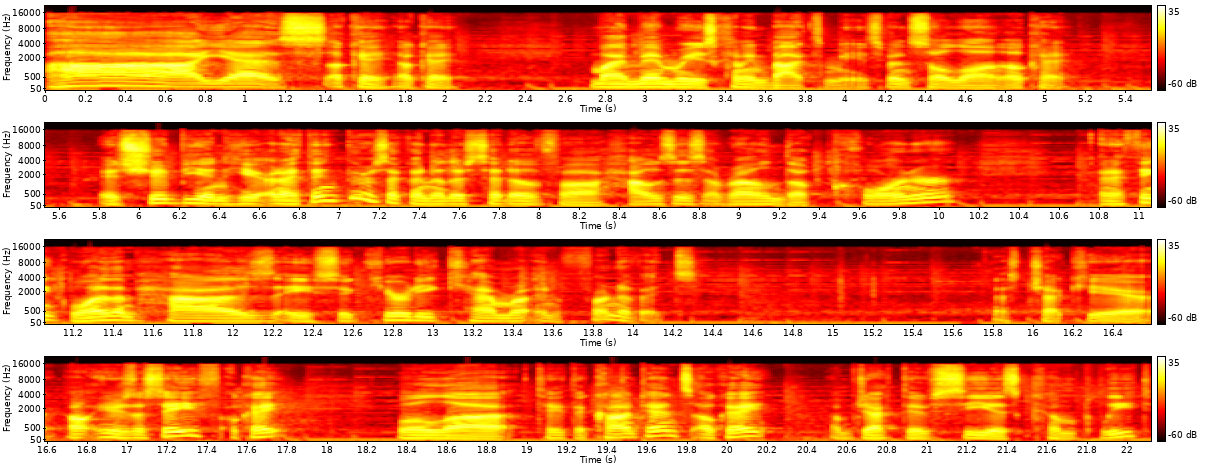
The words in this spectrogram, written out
Ah, yes. Okay, okay my memory is coming back to me. It's been so long. Okay. It should be in here. And I think there's like another set of uh, houses around the corner. And I think one of them has a security camera in front of it. Let's check here. Oh, here's a safe. Okay. We'll uh, take the contents. Okay. Objective C is complete.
